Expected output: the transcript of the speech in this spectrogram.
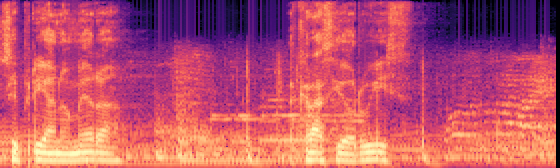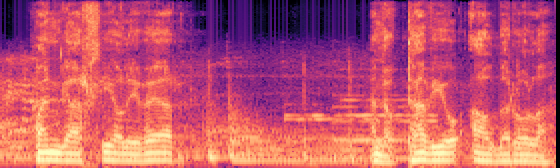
Cipriano Mera, Acracio Ruiz, Juan Garcia Oliver, and Octavio Alberola.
